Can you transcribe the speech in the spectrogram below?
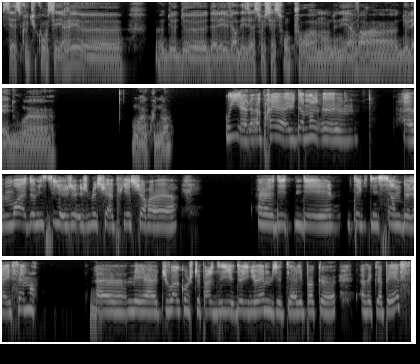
c'est est-ce que tu conseillerais euh, de d'aller vers des associations pour à un moment donné avoir de l'aide ou un ou un coup de main? Oui, alors après évidemment moi, à domicile, je, je, me suis appuyée sur des, des, techniciens de l'AFM. Mmh. mais tu vois, quand je te parle de, de l'IEM, j'étais à l'époque avec l'APF.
